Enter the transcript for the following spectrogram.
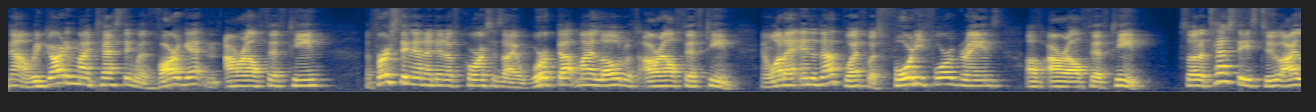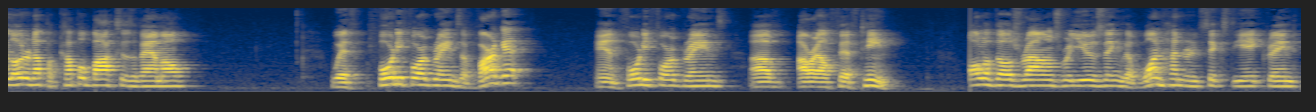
Now, regarding my testing with Varget and RL15, the first thing that I did, of course, is I worked up my load with RL15. And what I ended up with was 44 grains of RL15. So to test these two, I loaded up a couple boxes of ammo with 44 grains of Varget and 44 grains of RL15. All of those rounds were using the 168 grain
